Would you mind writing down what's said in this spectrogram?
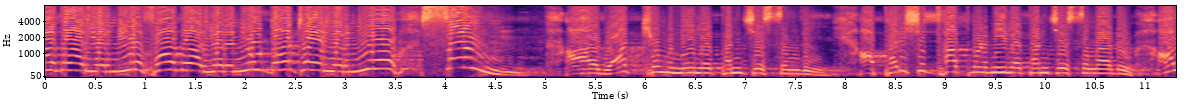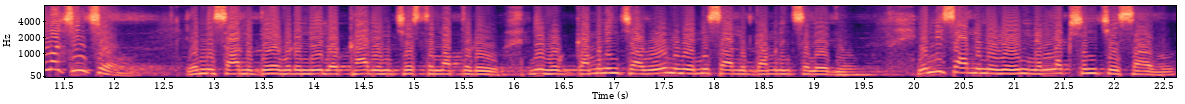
mother you're new father you're new daughter you're new son ఆ వాక్యం నీలో పనిచేస్తుంది. ఆ పరిశుద్ధాత్ముడు నీలో పనిచేస్తున్నాడు. ఆలోచించు. ఎన్నిసార్లు దేవుడు నీలో కార్యం చేస్తున్నప్పుడు నీవు గమనించావు నువ్వు ఎన్నిసార్లు గమనించలేదు. ఎన్నిసార్లు నువ్వు నిర్లక్ష్యం చేశావు.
